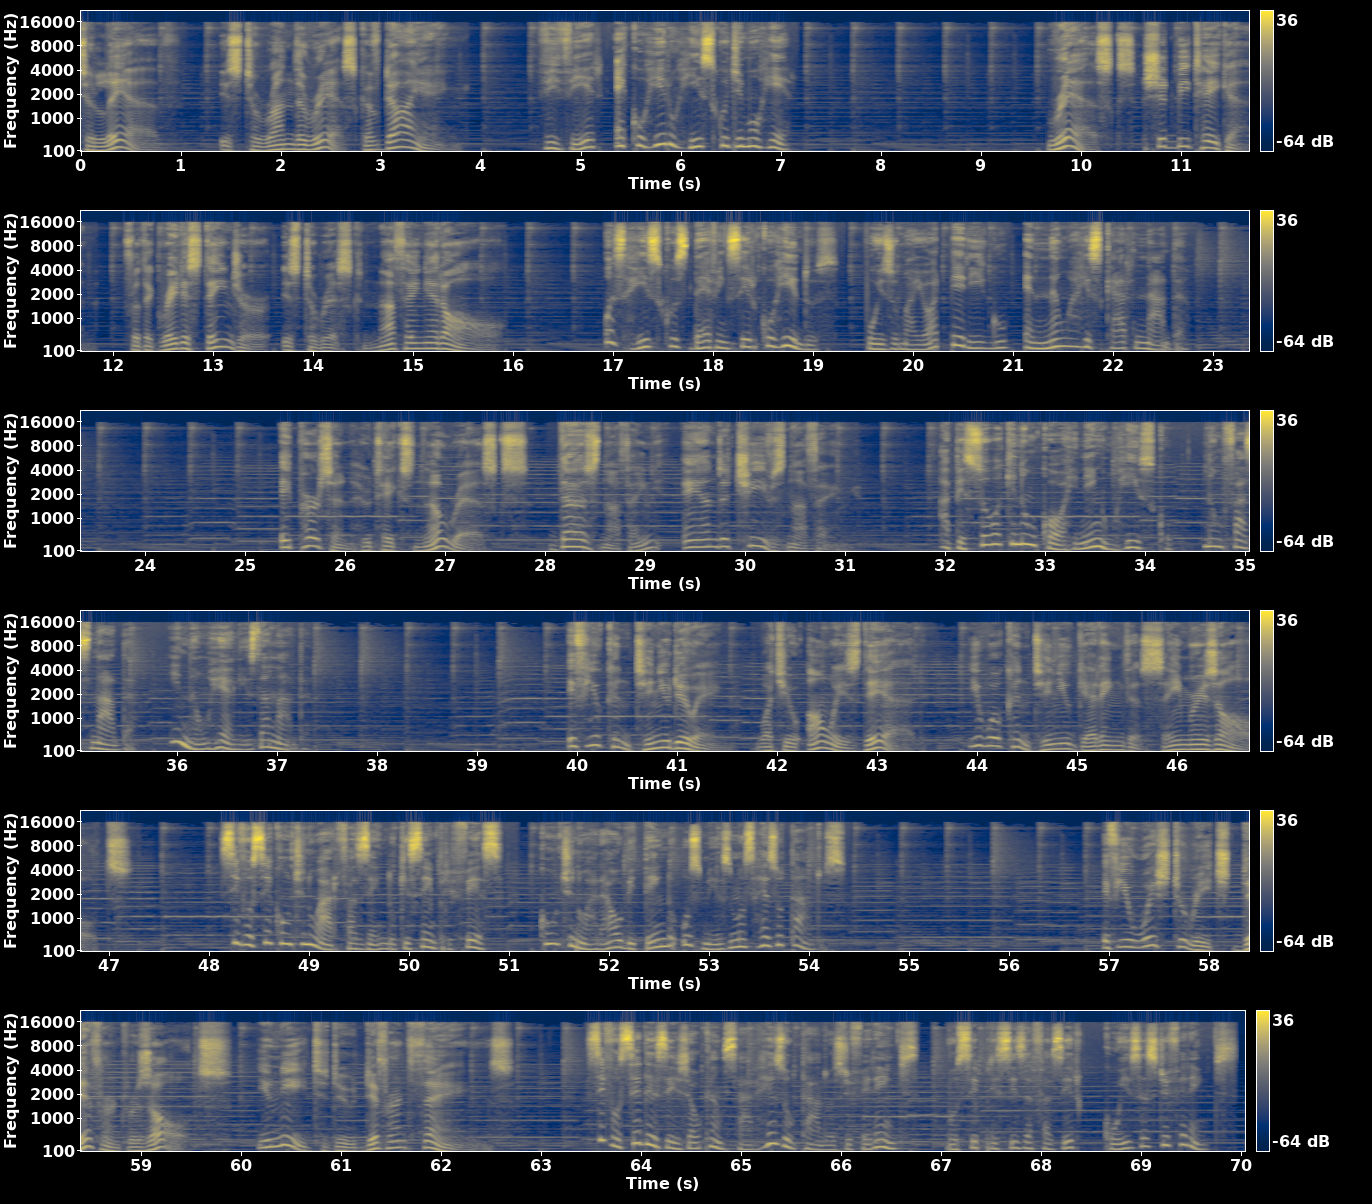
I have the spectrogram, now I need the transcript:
To live is to run the risk of dying. Viver é correr o risco de morrer. Risks should be taken, for the greatest danger is to risk nothing at all. Os riscos devem ser corridos, pois o maior perigo é não arriscar nada. A person who takes no risks does nothing and achieves nothing. A pessoa que não corre nenhum risco não faz nada e não realiza nada. If you continue doing what you always did, you will continue getting the same results. Se você continuar fazendo o que sempre fez, continuará obtendo os mesmos resultados. If you wish to reach different results, you need to do different things. Se você deseja alcançar resultados diferentes, você precisa fazer coisas diferentes.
